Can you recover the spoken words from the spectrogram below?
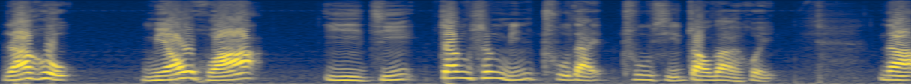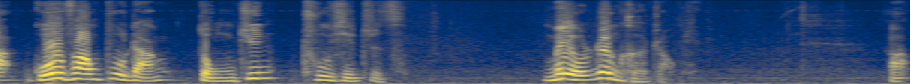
然后苗华以及张生民出代出席招待会，那国防部长董军出席致辞。没有任何照片，啊，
